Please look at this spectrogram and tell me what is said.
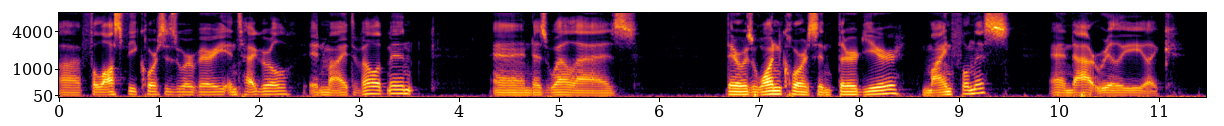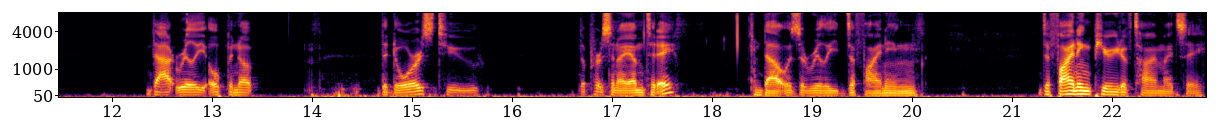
Uh, philosophy courses were very integral in my development, and as well as there was one course in third year, mindfulness, and that really like that really opened up the doors to the person I am today. That was a really defining defining period of time, I'd say.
